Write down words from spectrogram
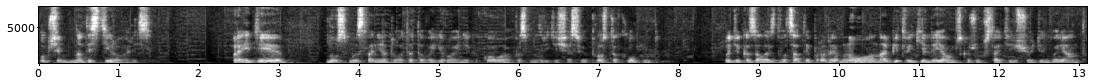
В общем, натестировались. Фредди, ну, смысла нету от этого героя никакого. Посмотрите, сейчас ее просто хлопнут. Вроде казалось 20 прорыв, но на битве гильдии, я вам скажу, кстати, еще один вариант.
